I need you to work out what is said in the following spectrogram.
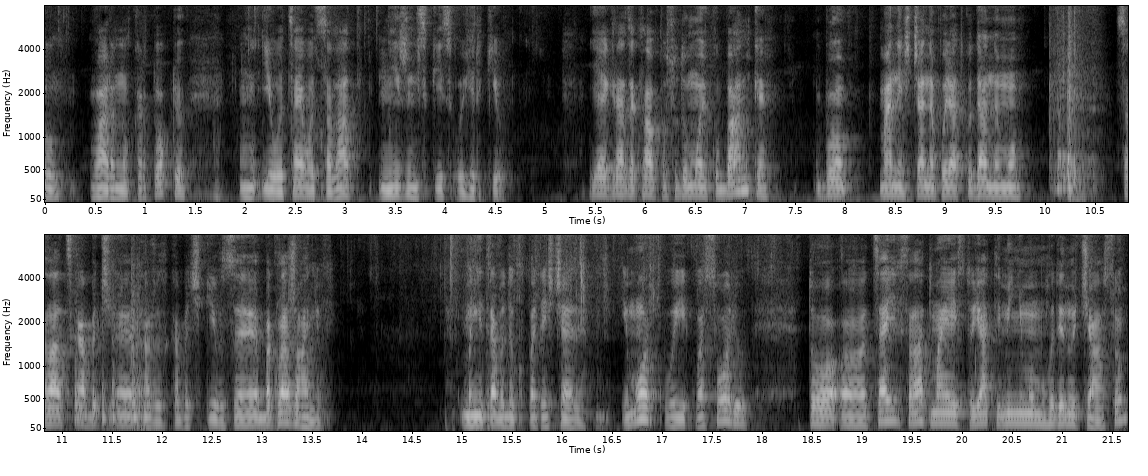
Ту варену картоплю і оцей от салат ніжинський з огірків. Я якраз заклав посудомойку банки, бо в мене ще на порядку денному салат з, кабач... е, кажу, з кабачків, з баклажанів. Мені треба докупити ще і моркву, і квасолю. То е, цей салат має стояти мінімум годину часу.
